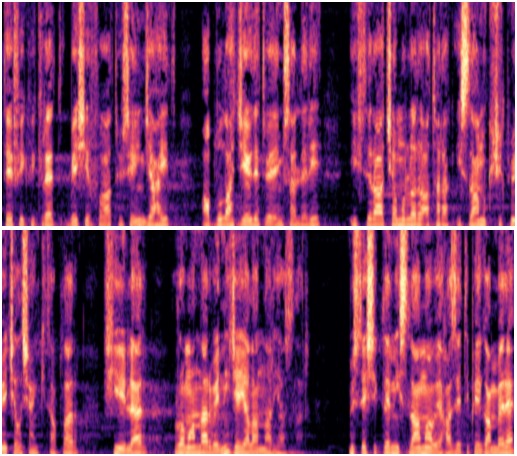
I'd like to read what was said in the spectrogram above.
Tevfik Fikret, Beşir Fuat, Hüseyin Cahit, Abdullah Cevdet ve emsalleri iftira çamurları atarak İslam'ı küçültmeye çalışan kitaplar, şiirler, romanlar ve nice yalanlar yazdılar. Müsteşriklerin İslam'a ve Hazreti Peygamber'e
